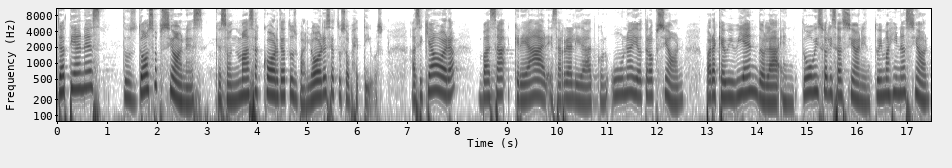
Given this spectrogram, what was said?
Ya tienes tus dos opciones que son más acorde a tus valores y a tus objetivos. Así que ahora vas a crear esa realidad con una y otra opción para que viviéndola en tu visualización y en tu imaginación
